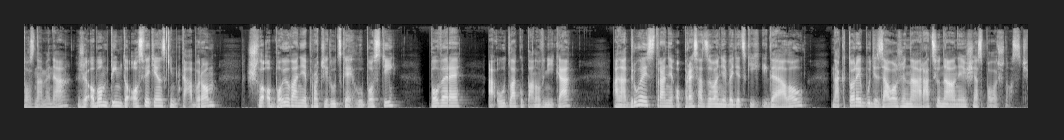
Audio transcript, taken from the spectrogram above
To znamená, že obom týmto osvietenským táborom šlo o bojovanie proti ľudskej hlúposti povere a útlaku panovníka a na druhej strane o presadzovanie vedeckých ideálov, na ktorej bude založená racionálnejšia spoločnosť.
